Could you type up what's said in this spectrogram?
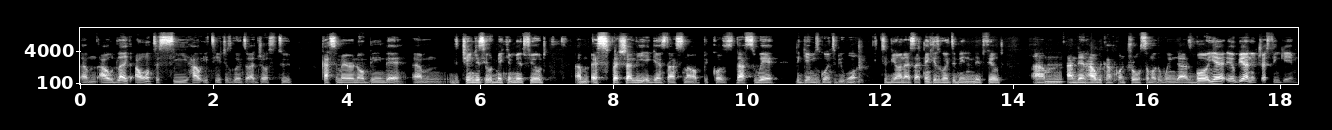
Um, I would like I want to see how ETH is going to adjust to Casemiro not being there. Um, the changes he would make in midfield, um, especially against us now, because that's where the game is going to be won. To be honest, I think it's going to be in midfield, um, and then how we can control some of the wingers. But yeah, it'll be an interesting game.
